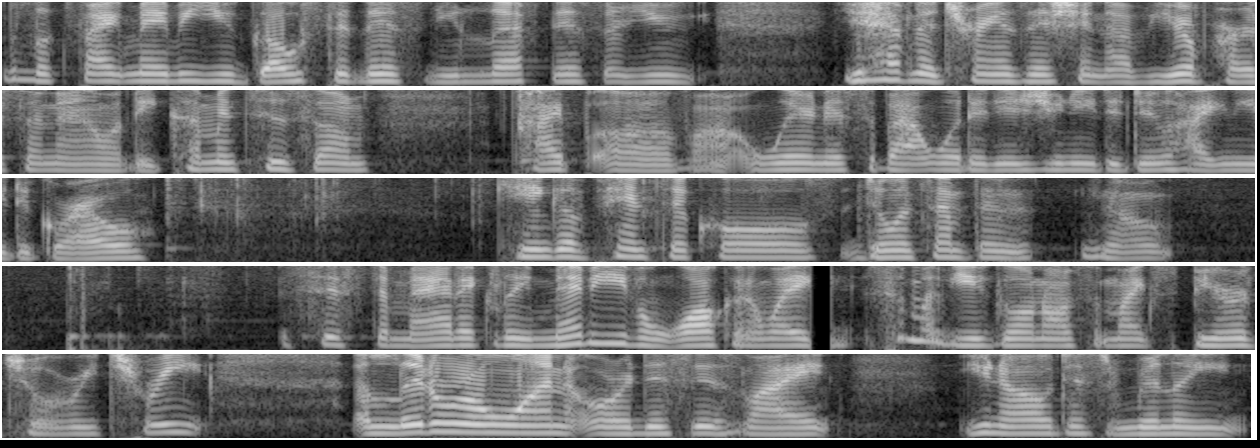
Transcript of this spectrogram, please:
It looks like maybe you ghosted this, you left this, or you you're having a transition of your personality, coming to some type of uh, awareness about what it is you need to do, how you need to grow. King of Pentacles, doing something, you know, systematically, maybe even walking away. Some of you going on some like spiritual retreat, a literal one, or this is like, you know, just really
